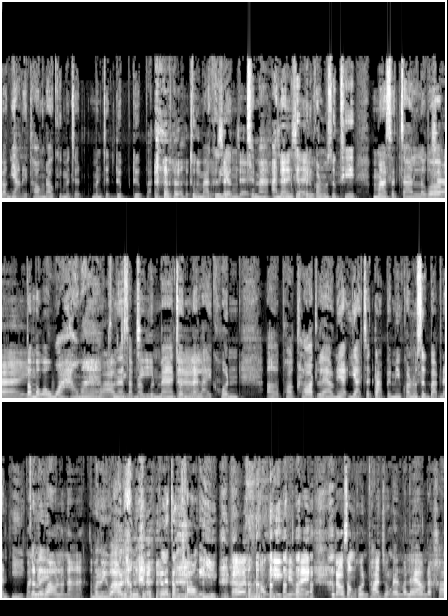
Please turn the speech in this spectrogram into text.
บางอย่างในท้องเราคือมันจะมันจะดึบดึบอะถูกไหมคือยังใช่ใช่ใช่ไหมอันนั้นใช่มันจะใช่เป็นความรู้สึกที่มหัศจรรย์แล้วก็ใช่ต้องบอกว่าว้าวมากว้าวนะจริงๆสำหรับคุณแม่จนนะหลาย ๆ คนเออพอคลอดแล้วเนี่ยอยากจะกลับไปมีความรู้สึกแบบนั้นอีกมันก็เลไม่ยว้าวแล้วนะ มันไม่ว้าวแล้วไงก็เลยต้องท้องอีกเออต้องท้องอีกใช่ไหมเราสองคนผ่านช่วงนั้นมาแล้วนะคะ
